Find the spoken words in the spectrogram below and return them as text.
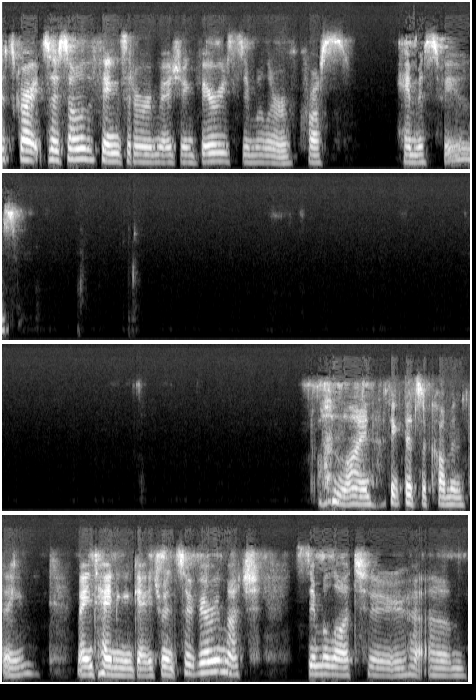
That's great. So some of the things that are emerging very similar across hemispheres. Online, I think that's a common theme, maintaining engagement. So very much similar to um,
